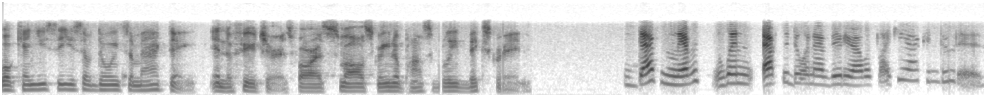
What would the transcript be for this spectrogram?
Well, can you see yourself doing some acting in the future as far as small screen or possibly big screen? Definitely. Ever when after doing that video, I was like, yeah, I can do this.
